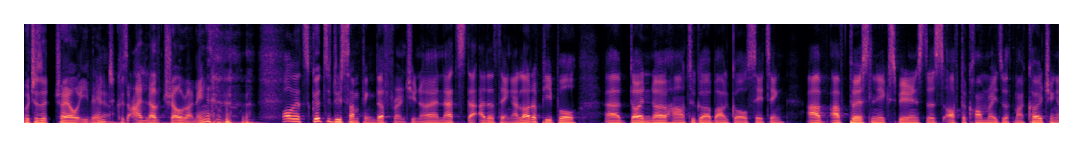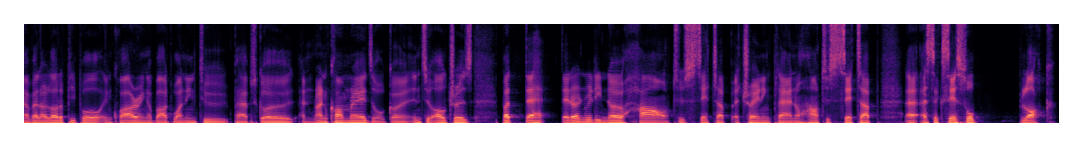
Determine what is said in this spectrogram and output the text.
which is a trail event Yeah. because I love trail running. Well, it's good to do something different, you know, and that's the other thing. A lot of people uh, don't know how to go about goal setting. I've, I've personally experienced this after comrades with my coaching. I've had a lot of people inquiring about wanting to perhaps go and run comrades or go into ultras, but they they don't really know how to set up a training plan or how to set up a, a successful block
